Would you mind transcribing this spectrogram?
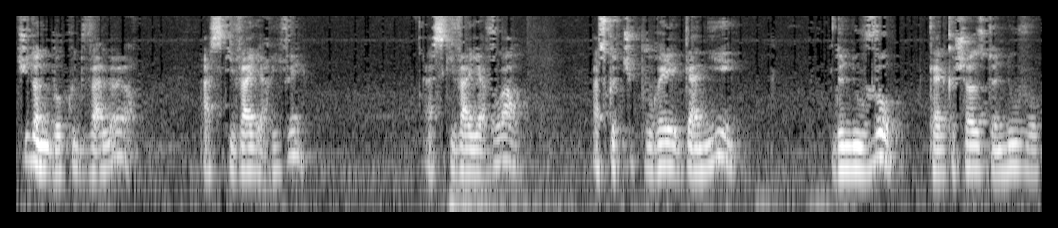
Tu donnes beaucoup de valeur à ce qui va y arriver, à ce qui va y avoir, à ce que tu pourrais gagner de nouveau, quelque chose de nouveau.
